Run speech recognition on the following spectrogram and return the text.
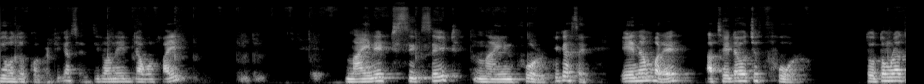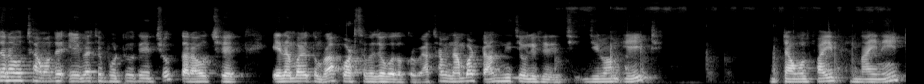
যোগাযোগ করবে, ঠিক আছে? Zero eight double five nine eight six eight nine four, ঠিক আছে? এই নাম্বারে আচ্ছা এটা হচ্ছে ফোর। তো তোমরা যারা হচ্ছে আমাদের এই ব্যাচে ভর্তি হতে ইচ্ছুক, তারা হচ্ছে এই নাম্বারে তোমরা হোয়াটসঅ্যাপে যোগাযোগ করবে। আচ্ছা আমি নাম্বারটা নিচেও লিখে দিচ্ছি। Zero one eight double five nine eight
